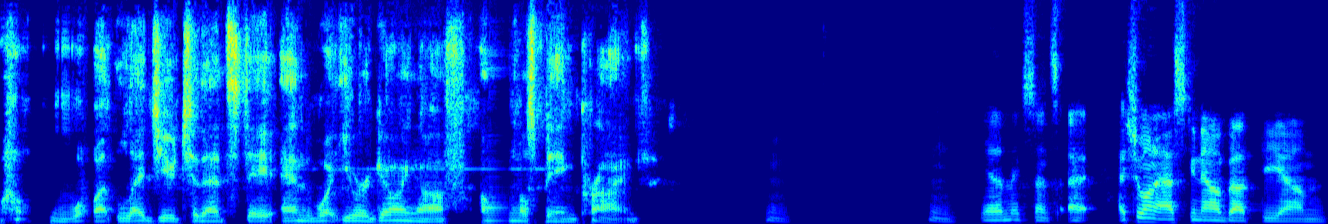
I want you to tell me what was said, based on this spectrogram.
what led you to that state and what you were going off almost being primed. Hmm. Hmm. Yeah, that makes sense. I, I just want to ask you now about the um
